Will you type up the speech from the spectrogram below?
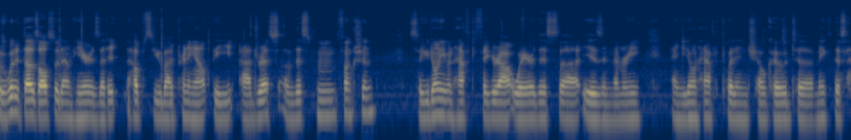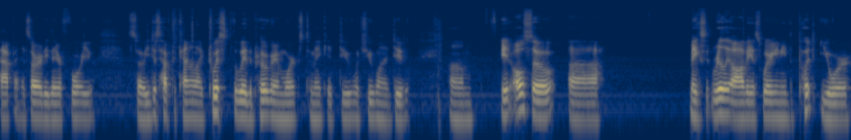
um, what it does also down here is that it helps you by printing out the address of this hmm function so you don't even have to figure out where this uh, is in memory and you don't have to put in shellcode to make this happen. It's already there for you. So you just have to kind of like twist the way the program works to make it do what you want to do. Um, it also uh, makes it really obvious where you need to put your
